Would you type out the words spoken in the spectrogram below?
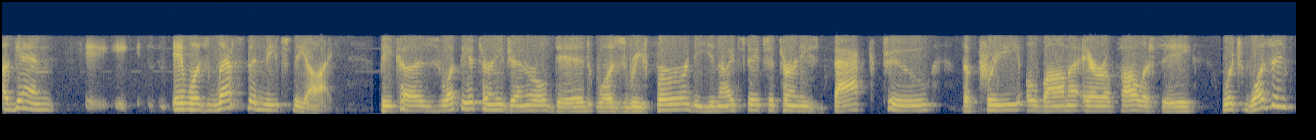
again, it was less than meets the eye because what the Attorney General did was refer the United States attorneys back to the pre Obama era policy, which wasn't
